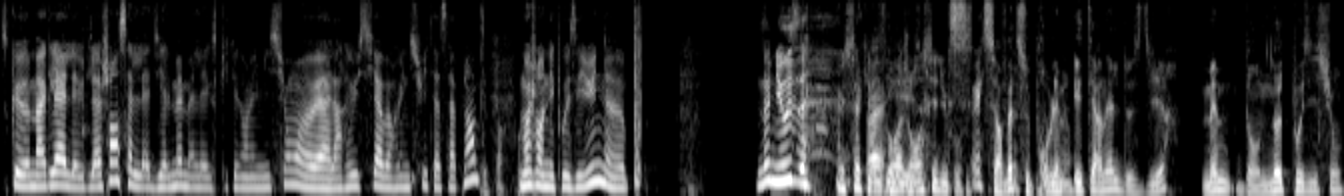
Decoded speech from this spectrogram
Parce que Magla, elle a eu de la chance, elle l'a dit elle-même, elle l'a expliqué dans l'émission, euh, elle a réussi à avoir une suite à sa plainte. Parfois- Moi, j'en ai posé une. euh, pff, no news. C'est ça qui est Ouais. aussi, du coup. C'est en fait ce problème éternel de se dire, même dans notre position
